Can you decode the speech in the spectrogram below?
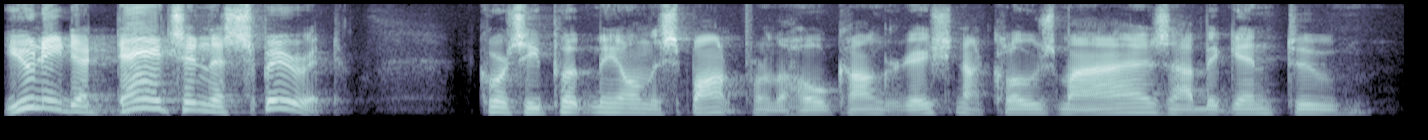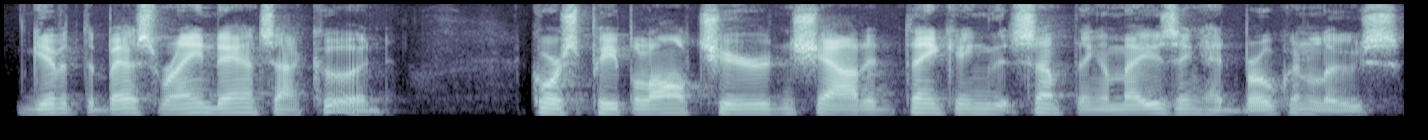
You need to dance in the Spirit. Of course, he put me on the spot for the whole congregation. I closed my eyes. I began to give it the best rain dance I could. Of course, people all cheered and shouted, thinking that something amazing had broken loose.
